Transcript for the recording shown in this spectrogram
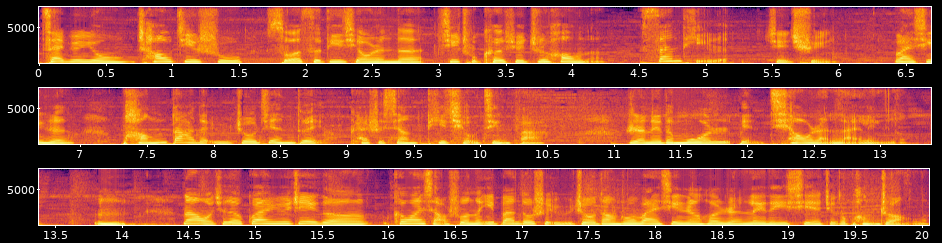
在运用超技术锁死地球人的基础科学之后呢，三体人这群外星人庞大的宇宙舰队开始向地球进发，人类的末日便悄然来临了。嗯，那我觉得关于这个科幻小说呢，一般都是宇宙当中外星人和人类的一些这个碰撞了。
